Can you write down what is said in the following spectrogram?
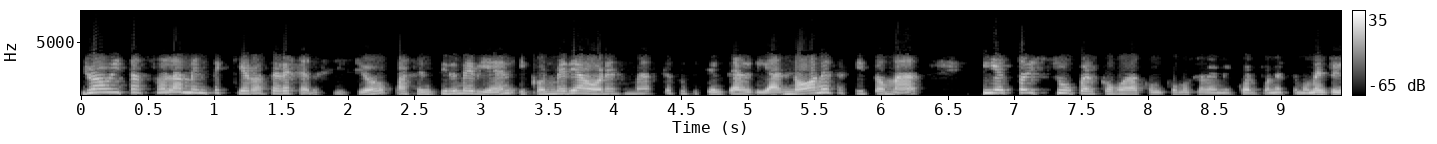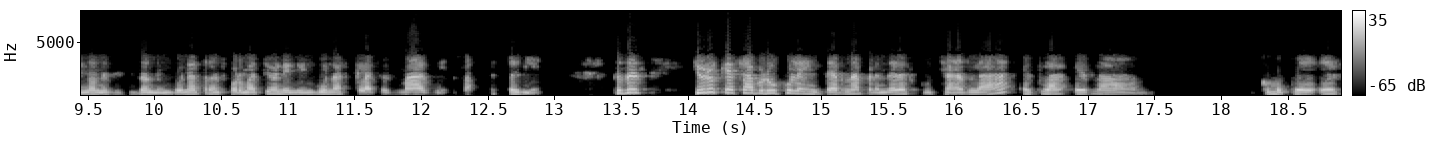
yo ahorita solamente quiero hacer ejercicio para sentirme bien y con media hora es más que suficiente al día, no necesito más y estoy súper cómoda con cómo se ve mi cuerpo en este momento y no necesito ninguna transformación ni ninguna clases más, ni, o sea, estoy bien. Entonces, yo creo que esa brújula interna, aprender a escucharla, es la, es la, como que es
